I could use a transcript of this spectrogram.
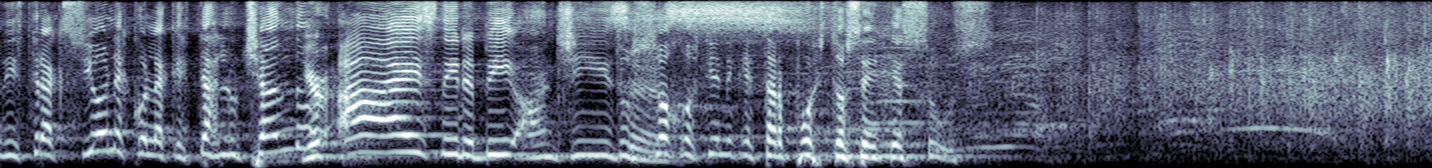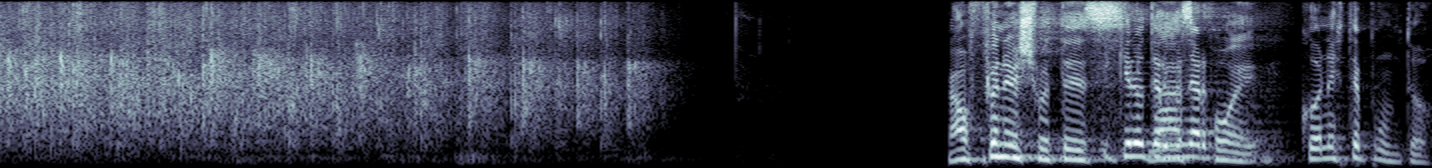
distracciones con las que estás luchando. Your eyes need to be on Jesus. Tus ojos tienen que estar puestos en Jesús. I'll finish with Y this quiero last point. con este punto.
